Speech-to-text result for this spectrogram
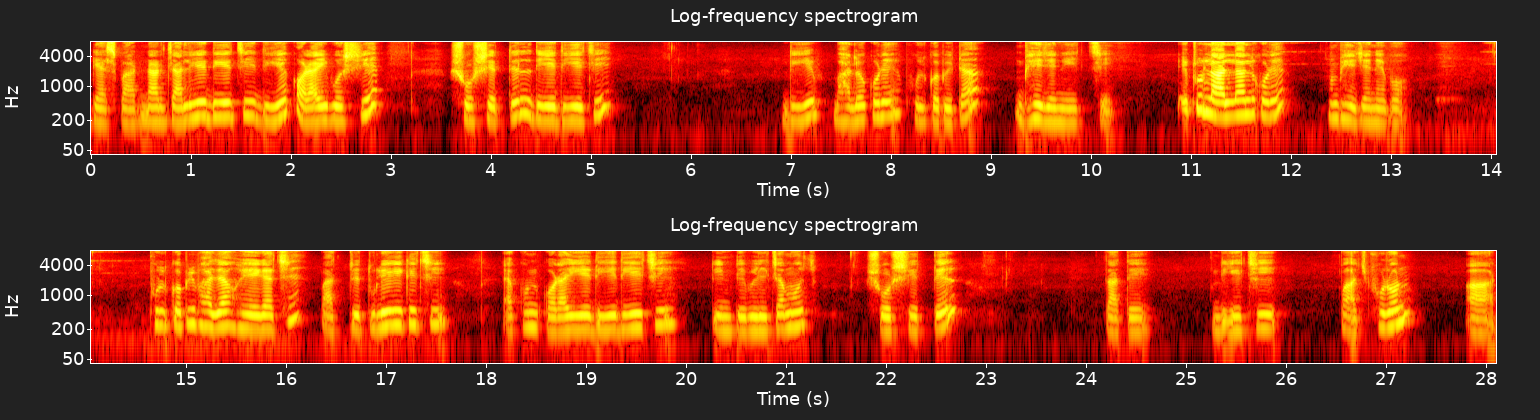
গ্যাস বার্নার জ্বালিয়ে দিয়েছি, দিয়ে কড়াই বসিয়ে সর্ষের তেল দিয়ে দিয়েছি। দিয়ে ভালো করে ফুলকপিটা ভেজে নিচ্ছি। একটু লাল লাল করে ভেজে নেব। ফুলকপি ভাজা হয়ে গেছে, পাত্রে তুলে রেখেছি। এখন কড়াইয়ে দিয়ে দিয়েছি তিন টেবিল চামচ সর্ষের তেল, তাতে দিয়েছি পাঁচ ফোড়ন আর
